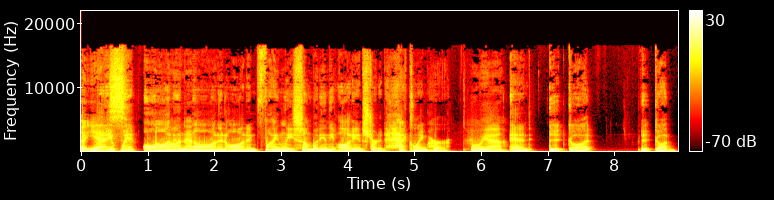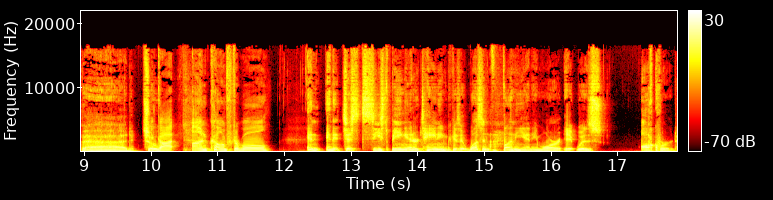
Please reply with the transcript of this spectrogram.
uh, yes. It went on, and, on, and on. And finally, somebody in the audience started heckling her, Oh, yeah. and it got it got bad. So it Got uncomfortable. and and it just ceased being entertaining because it wasn't funny anymore. It was awkward.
